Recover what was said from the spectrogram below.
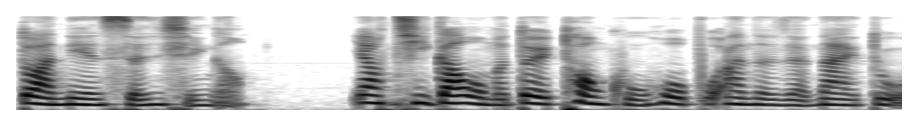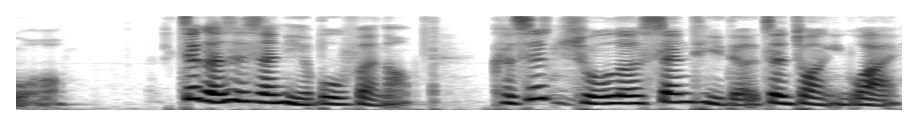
锻炼身心哦，要提高我们对痛苦或不安的忍耐度哦。这个是身体的部分哦。可是除了身体的症状以外，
